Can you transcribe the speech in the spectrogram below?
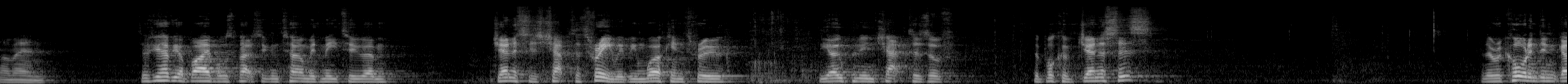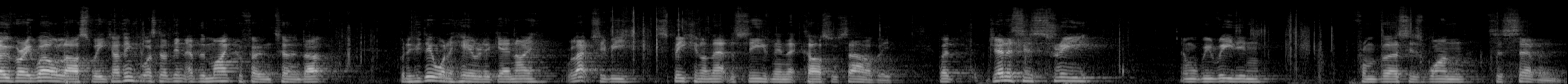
Amen. So if you have your Bibles, perhaps you can turn with me to um, Genesis chapter 3. We've been working through the opening chapters of the book of Genesis. The recording didn't go very well last week. I think it was because I didn't have the microphone turned up. But if you do want to hear it again, I will actually be speaking on that this evening at Castle Sowerby. But Genesis 3, and we'll be reading from verses 1 to 7.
